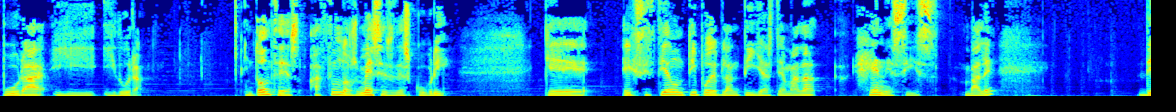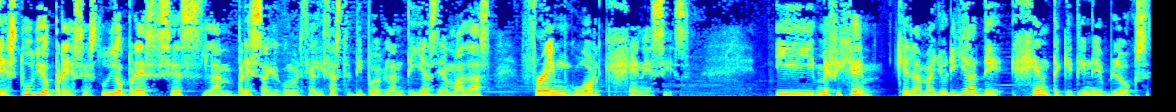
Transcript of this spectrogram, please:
pura y, dura. Entonces, hace unos meses descubrí que existía un tipo de plantillas llamada Genesis, ¿vale? De StudioPress. StudioPress es la empresa que comercializa este tipo de plantillas llamadas Framework Genesis. Y me fijé que la mayoría de gente que tiene blogs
